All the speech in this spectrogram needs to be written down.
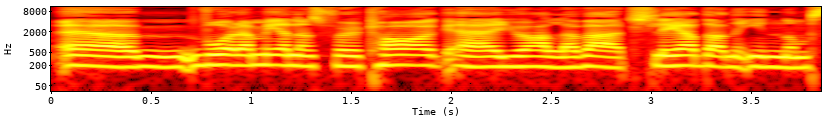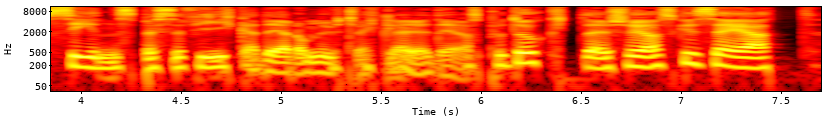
Eh, våra medlemsföretag är ju alla världsledande inom sin specifika, det de utvecklar i deras produkter. Så jag skulle säga att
